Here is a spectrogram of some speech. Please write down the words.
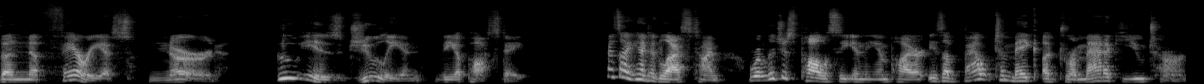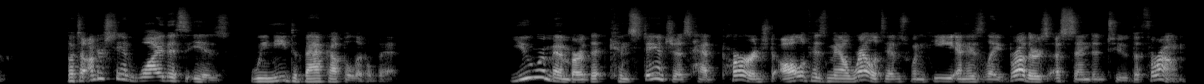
The Nefarious Nerd. Who is Julian the Apostate? As I hinted last time, religious policy in the Empire is about to make a dramatic U turn. But to understand why this is, we need to back up a little bit. You remember that Constantius had purged all of his male relatives when he and his late brothers ascended to the throne.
